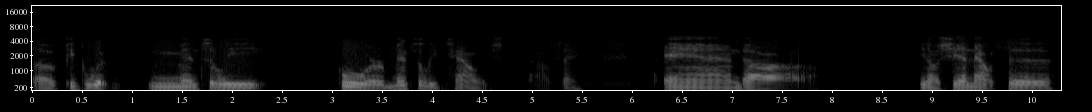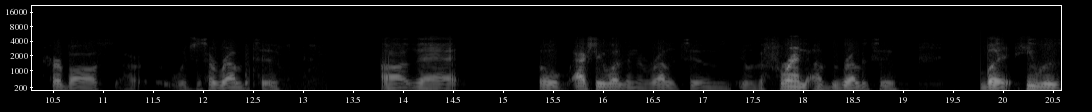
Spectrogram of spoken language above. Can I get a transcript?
of people with mentally who were mentally challenged. I'll say and uh, you know she announced to her boss, her, which is her relative, uh, that oh actually it wasn't a relative, it was a friend of the relative, but he was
